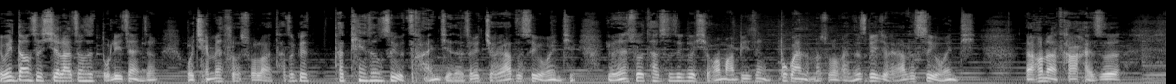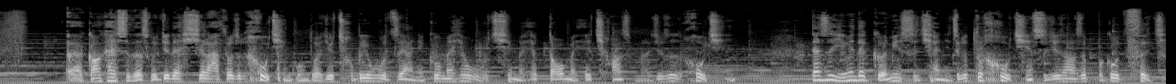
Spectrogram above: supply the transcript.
因为当时希腊正是独立战争。我前面所说了，他这个他天生是有残疾的，这个脚丫子是有问题。有人说他是这个小儿麻痹症，不管怎么说，反正这个脚丫子是有问题。然后呢，他还是。呃，刚开始的时候就在希腊做这个后勤工作，就筹备物资呀，你购买些武器，买些刀，买些枪什么的，就是后勤。但是因为在革命时期啊，你这个做后勤实际上是不够刺激，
